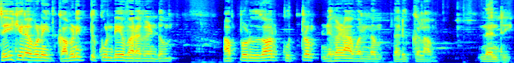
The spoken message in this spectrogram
செய்கிறவனை கவனித்து கொண்டே வர வேண்டும். அப்பொழுதுதான் குற்றம் நிகழாவண்ணம் தடுக்கலாம். நன்றி.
